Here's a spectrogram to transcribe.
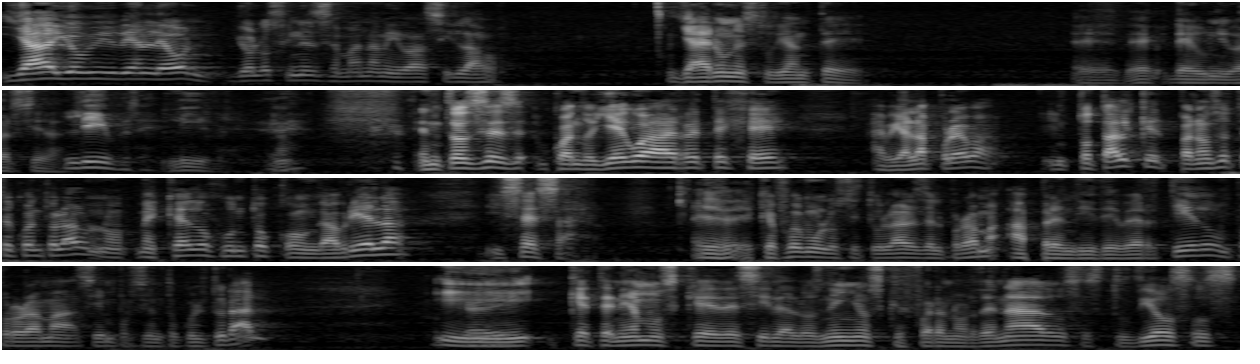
Ya yo vivía en León, yo los fines de semana me iba a Silao. Ya era un estudiante eh, de, universidad. Libre. Libre. Entonces, cuando llego a RTG, había la prueba. En total, que para no se te cuento lado, no, me quedo junto con Gabriela y César, eh, que fuimos los titulares del programa. Aprendí divertido, un programa 100% cultural. Y que teníamos que decirle a los niños que fueran ordenados, estudiosos,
